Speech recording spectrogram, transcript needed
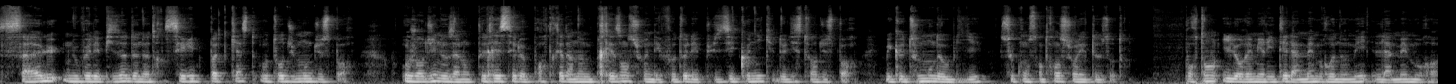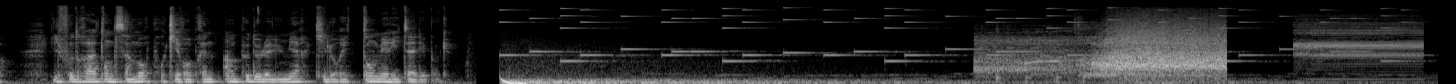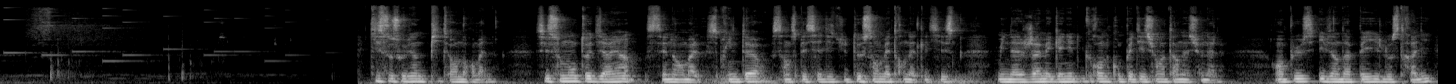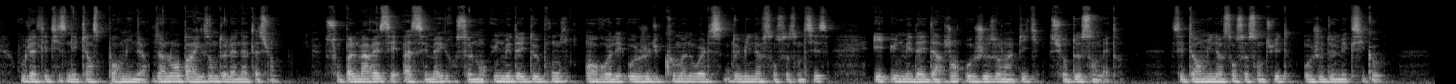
Salut, nouvel épisode de notre série de podcasts autour du monde du sport. Aujourd'hui, nous allons dresser le portrait d'un homme présent sur une des photos les plus iconiques de l'histoire du sport, mais que tout le monde a oublié, se concentrant sur les deux autres. Pourtant, il aurait mérité la même renommée, la même aura. Il faudra attendre sa mort pour qu'il reprenne un peu de la lumière qu'il aurait tant mérité à l'époque. Qui se souvient de Peter Norman? Si son nom te dit rien, c'est normal. Sprinter, c'est un spécialiste du 200 mètres en athlétisme, mais il n'a jamais gagné de grandes compétitions internationales. En plus, il vient d'un pays, l'Australie, où l'athlétisme n'est qu'un sport mineur, bien loin par exemple de la natation. Son palmarès est assez maigre, seulement une médaille de bronze en relais aux Jeux du Commonwealth de 1966 et une médaille d'argent aux Jeux olympiques sur 200 mètres. C'était en 1968 aux Jeux de Mexico.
